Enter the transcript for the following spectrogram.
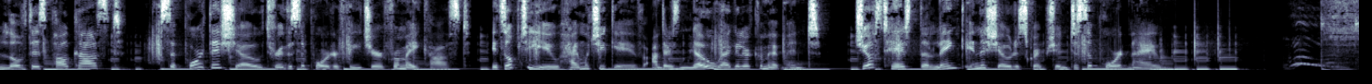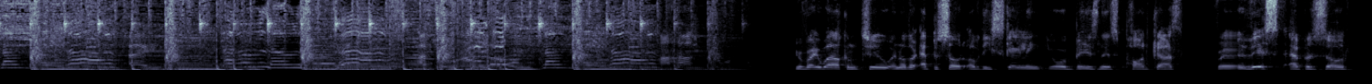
Love this podcast? Support this show through the supporter feature from ACAST. It's up to you how much you give, and there's no regular commitment. Just hit the link in the show description to support now. You're very welcome to another episode of the Scaling Your Business podcast. For this episode,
